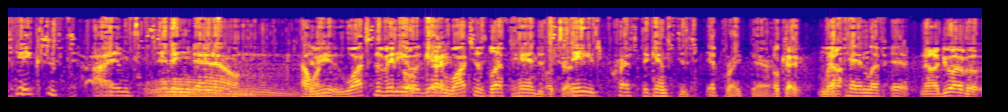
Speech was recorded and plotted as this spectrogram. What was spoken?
takes his time sitting down. How If you watch the video Okay. again, watch his left hand. It Okay. stays pressed against his hip right there. Okay. Left hand, left hip. Now, I do have a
